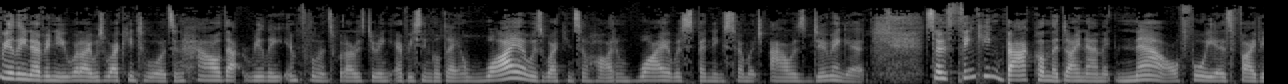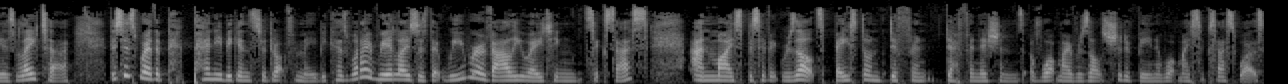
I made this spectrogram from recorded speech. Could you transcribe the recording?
really never knew what I was working towards and how that really influenced what I was doing every single day and why I was working so hard and why I was spending so much hours doing it. So, thinking back on the dynamic now, four years, five years later, this is where the p- penny begins to drop for me because what I realized is that we were evaluating success and my specific results based on different definitions of what my results should have been and what my success was.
